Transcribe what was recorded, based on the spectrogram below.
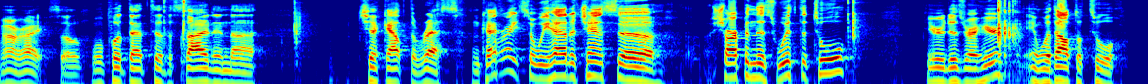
All right, so we'll put that to the side and uh, check out the rest. Okay. All right, so we had a chance to sharpen this with the tool. Here it is right here, and without the tool.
